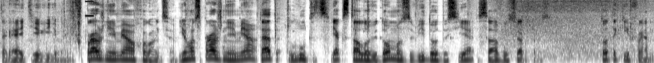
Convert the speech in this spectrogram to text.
Третій рівень. Справжнє ім'я охоронця. Його справжнє ім'я Тед Лутц, як стало відомо з відео досьє Subway Surfers. Хто такий Френк?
